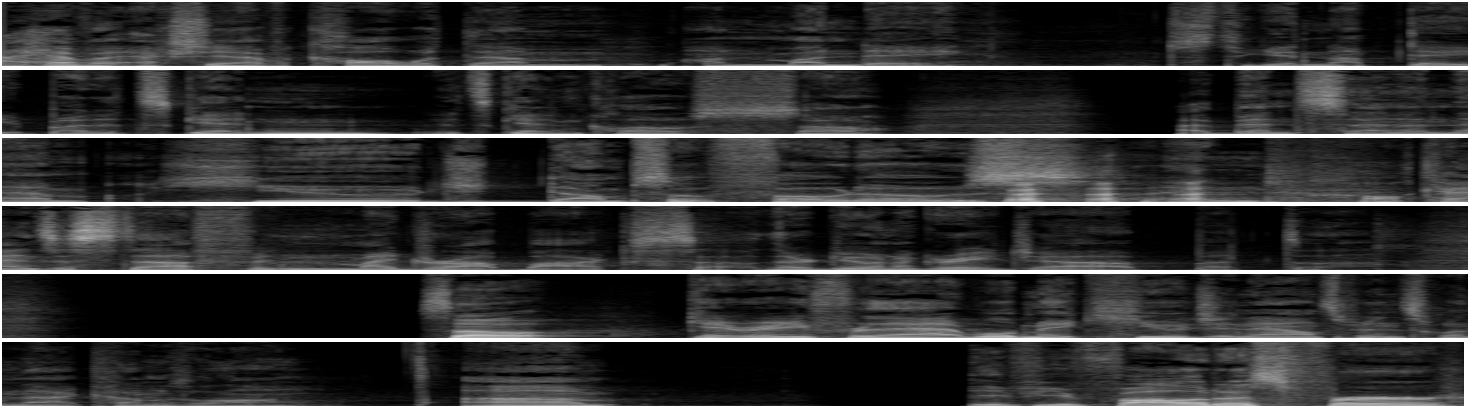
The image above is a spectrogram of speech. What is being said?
i have a, actually I have a call with them on monday just to get an update but it's getting it's getting close so i've been sending them huge dumps of photos and all kinds of stuff in my dropbox so they're doing a great job but uh, so get ready for that we'll make huge announcements when that comes along um, if you've followed us for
